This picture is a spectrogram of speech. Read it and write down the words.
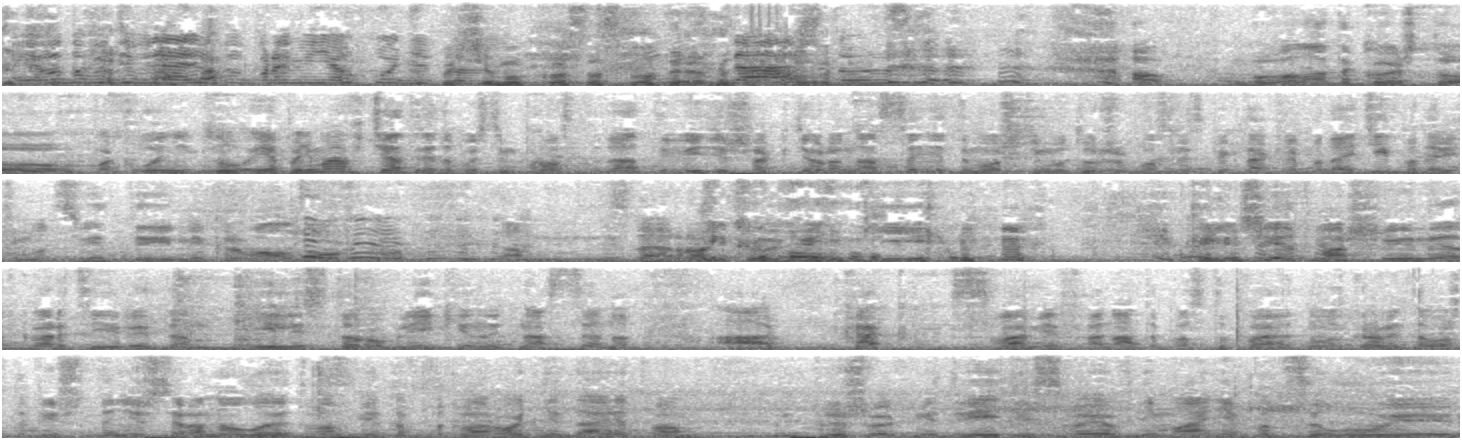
А я потом удивляюсь, что про меня ходит. Почему косо смотрят? Да, что... А бывало такое, что поклонник... Ну, я понимаю, в театре, допустим, просто, да, ты видишь актера на сцене, ты можешь к нему тут же после спектакля подойти, подарить ему цветы, микроволновку, там, не знаю, роликовые коньки, ключи от машины, от квартиры, там, или 100 рублей кинуть на сцену. А как с вами фанаты поступают? Ну, вот кроме того, что пишут, они же все равно ловят вас где-то в подворотне, дарят вам плюшевых медведей, свое внимание, поцелуи,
